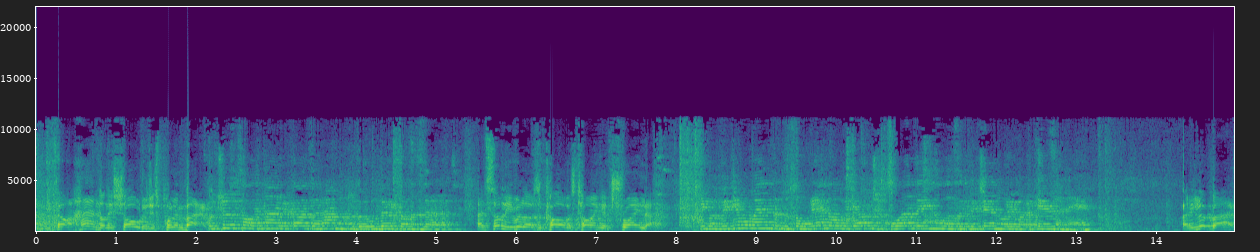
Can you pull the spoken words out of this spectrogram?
he felt a hand on his shoulder just pulling back. And suddenly he realized the car was towing a trailer. And he looked back.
